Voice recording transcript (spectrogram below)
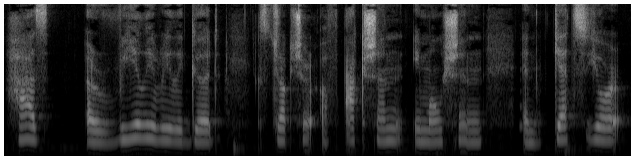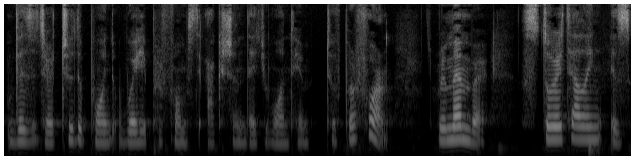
has a really, really good structure of action, emotion, and gets your visitor to the point where he performs the action that you want him to perform. Remember, storytelling is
